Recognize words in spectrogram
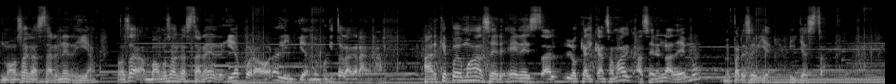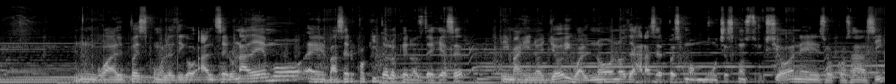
Vamos a gastar energía. Vamos a, vamos a gastar energía por ahora limpiando un poquito la granja. A ver qué podemos hacer en esta. Lo que alcanzamos a hacer en la demo me parece bien. Y ya está. Igual, pues, como les digo, al ser una demo, eh, va a ser poquito lo que nos deje hacer. Imagino yo. Igual no nos dejará hacer, pues, como muchas construcciones o cosas así.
